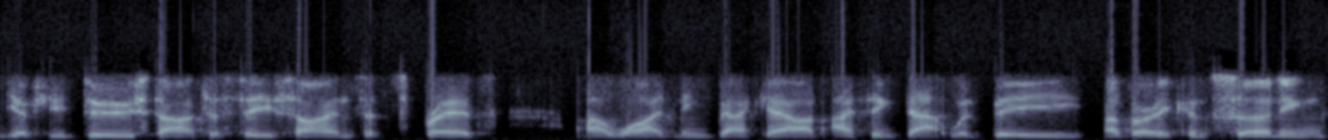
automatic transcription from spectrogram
If you do start to see signs that spreads are widening back out, I think that would be a very concerning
